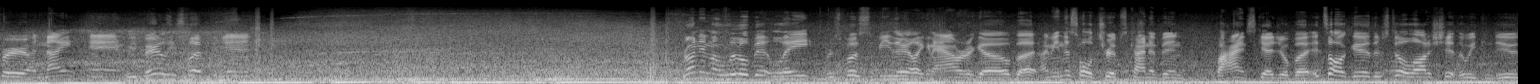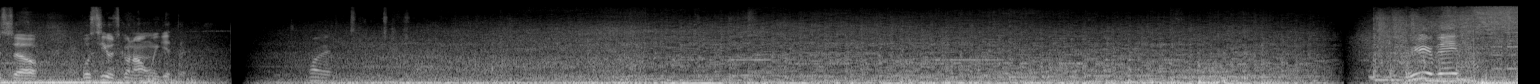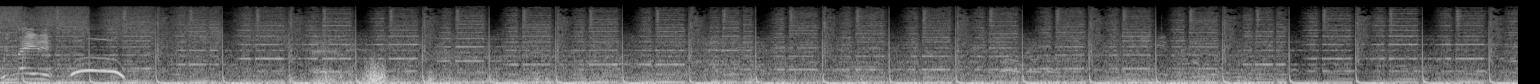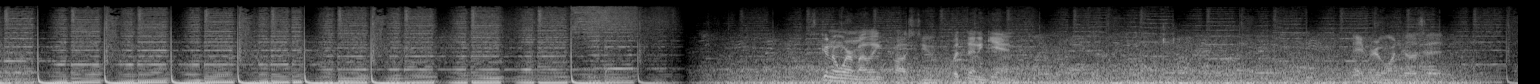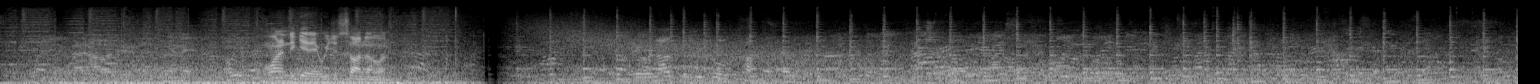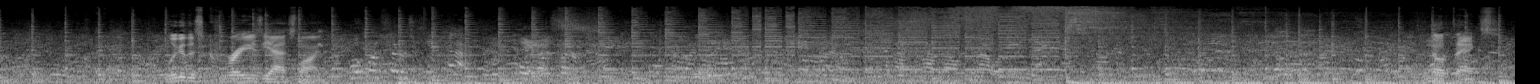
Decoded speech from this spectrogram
for a night and we barely slept again. Running a little bit late. We're supposed to be there like an hour ago, but I mean, this whole trip's kind of been behind schedule, but it's all good. There's still a lot of shit that we can do, so we'll see what's going on when we get there. Come on. We're here, babe. Made it. Woo! Gonna wear my Link costume, but then again, everyone does it. Wanted to get it, we just saw no one. Look at this crazy ass line. No thanks.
